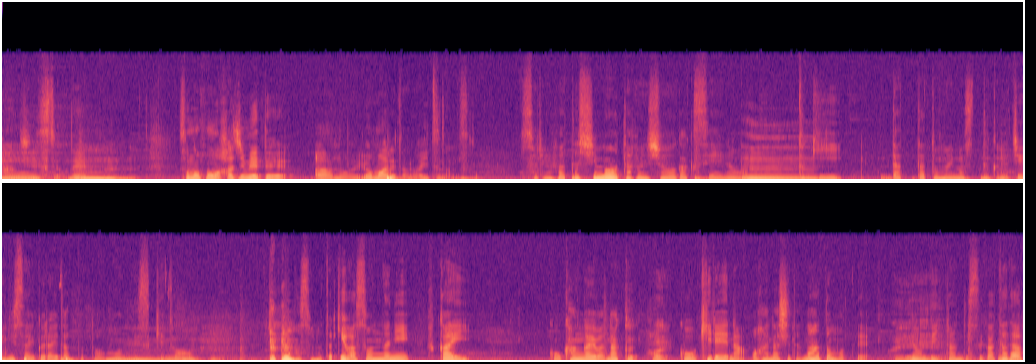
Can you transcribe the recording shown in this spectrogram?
感じですよね、うんうんその本を初めてあの読まれたのはいつなんですか？それ私も多分小学生の時だったと思います。だからうん12歳ぐらいだったと思うんですけうんどその時はそんなに深いこう考えはなくはい。こう綺麗なお話だなと思って読んでいたんですがただうん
